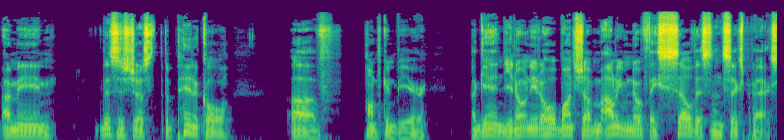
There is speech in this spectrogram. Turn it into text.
I mean, this is just the pinnacle of pumpkin beer. Again, you don't need a whole bunch of them. I don't even know if they sell this in six packs.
